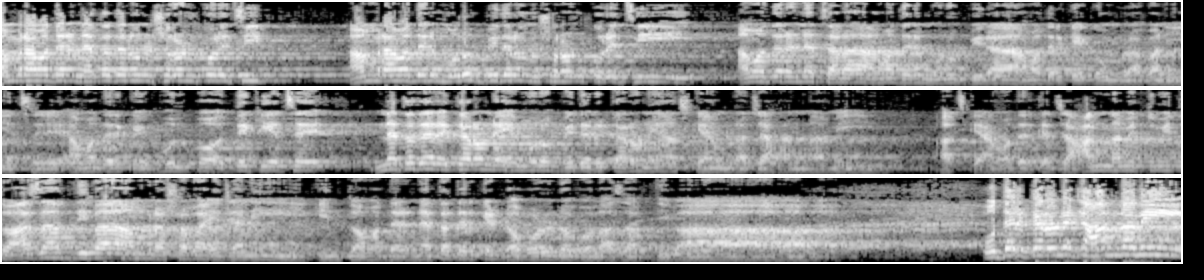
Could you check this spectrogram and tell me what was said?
আমরা আমাদের নেতাদের অনুসরণ করেছি আমরা আমাদের মুরব্বীদের অনুসরণ করেছি আমাদের নেতারা আমাদের মুরব্বীরা আমাদেরকে গোমরা বানিয়েছে আমাদেরকে ভুল পথ দেখিয়েছে নেতাদের কারণে, মুরব্বীদের কারণে আজকে আমরা জাহান্নামি। আজকে আমাদেরকে জাহান্নামি, তুমি তো আজাব দিবা, আমরা সবাই জানি, কিন্তু আমাদের নেতাদেরকে ডবল ডবল আজাব দিবা। ওদের কারণে জাহান্নামি।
